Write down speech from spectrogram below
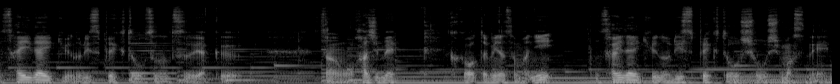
最大級のリスペクトをその通訳さんをはじめ関わった皆様に最大級のリスペクトを称しますね。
